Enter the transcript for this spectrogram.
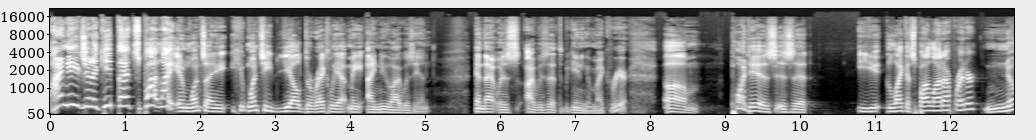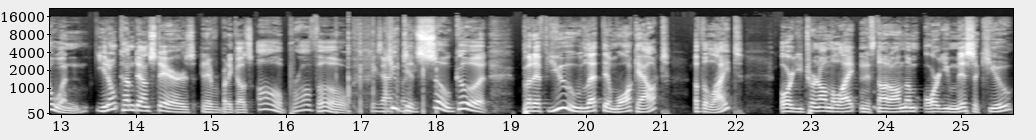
I need you to keep that spotlight. And once I he, once he yelled directly at me, I knew I was in, and that was I was at the beginning of my career. Um, point is, is that you, like a spotlight operator, no one, you don't come downstairs and everybody goes, Oh, bravo. Exactly. You did so good. But if you let them walk out of the light, or you turn on the light and it's not on them, or you miss a cue,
